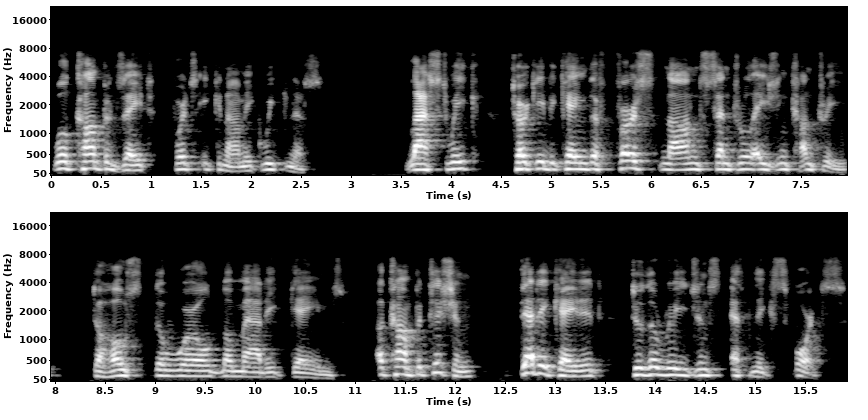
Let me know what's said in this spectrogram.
will compensate for its economic weakness. Last week, Turkey became the first non Central Asian country to host the World Nomadic Games, a competition dedicated to the region's ethnic sports.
